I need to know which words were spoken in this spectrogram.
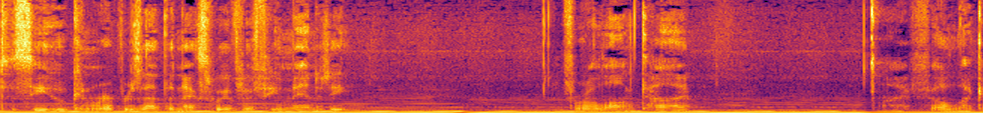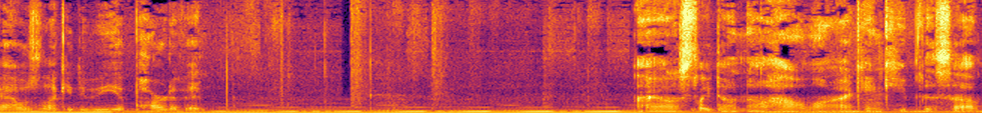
to see who can represent the next wave of humanity. For a long time, felt like I was lucky to be a part of it. I honestly don't know how long I can keep this up.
